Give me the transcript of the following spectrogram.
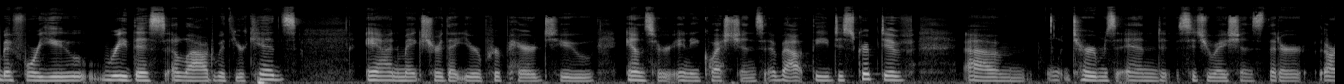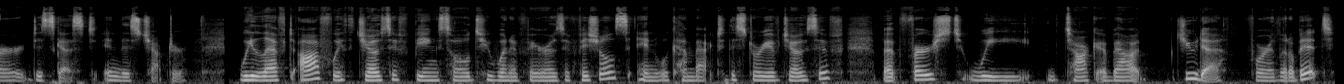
before you read this aloud with your kids and make sure that you're prepared to answer any questions about the descriptive um, terms and situations that are, are discussed in this chapter. We left off with Joseph being sold to one of Pharaoh's officials, and we'll come back to the story of Joseph. But first, we talk about Judah for a little bit.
